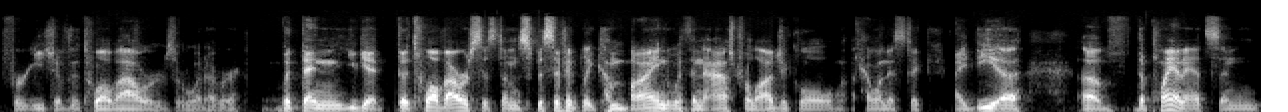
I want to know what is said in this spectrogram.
for each of the 12 hours or whatever. But then you get the 12 hour system specifically combined with an astrological hellenistic idea of the planets and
